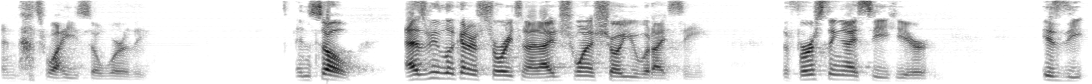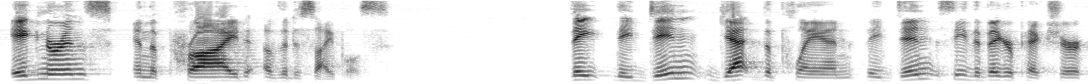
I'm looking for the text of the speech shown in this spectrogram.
and that's why he's so worthy. And so, as we look at our story tonight, I just want to show you what I see. The first thing I see here is the ignorance and the pride of the disciples. They, they didn't get the plan. They didn't see the bigger picture.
